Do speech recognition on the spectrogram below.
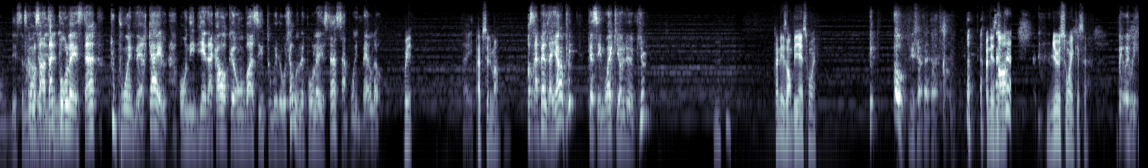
Donc, des Parce qu'on s'entend que pour l'instant, tout pointe vers Kyle. On est bien d'accord qu'on va essayer de trouver d'autres choses, mais pour l'instant, ça pointe vers là. Peut-être. Absolument. On se rappelle d'ailleurs puis, que c'est moi qui ai le pieu. Mhm. Prenez-en bien soin. Oh, l'échappatoire. Prenez-en mieux soin que ça. Oui, oui, oui.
